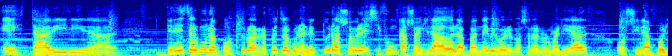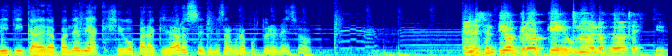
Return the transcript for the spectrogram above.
estabilidad. ¿Tenés alguna postura al respecto, alguna lectura sobre si fue un caso aislado de la pandemia y volvemos a la normalidad, o si la política de la pandemia llegó para quedarse? ¿Tenés alguna postura en eso? En ese sentido, creo que uno de los debates que,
